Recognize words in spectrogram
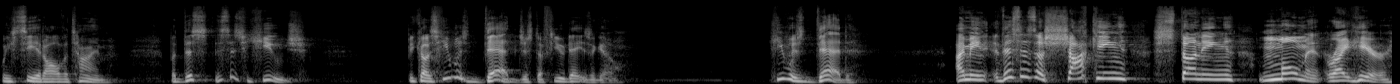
We see it all the time. But this, this is huge because he was dead just a few days ago. He was dead. I mean, this is a shocking, stunning moment right here.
